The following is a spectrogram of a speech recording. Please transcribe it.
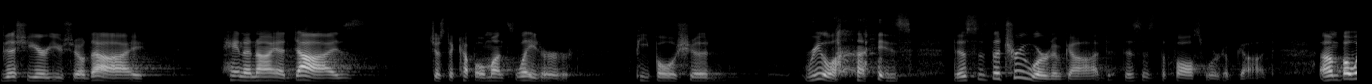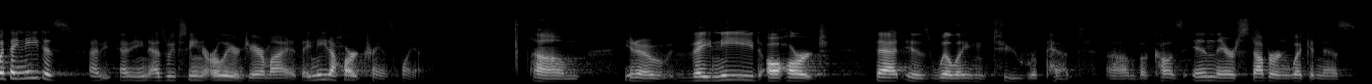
"This year you shall die." Hananiah dies just a couple months later. People should realize this is the true word of God, this is the false word of God. Um, but what they need is, I mean, as we've seen earlier in Jeremiah, they need a heart transplant. Um, you know, they need a heart that is willing to repent um, because in their stubborn wickedness,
